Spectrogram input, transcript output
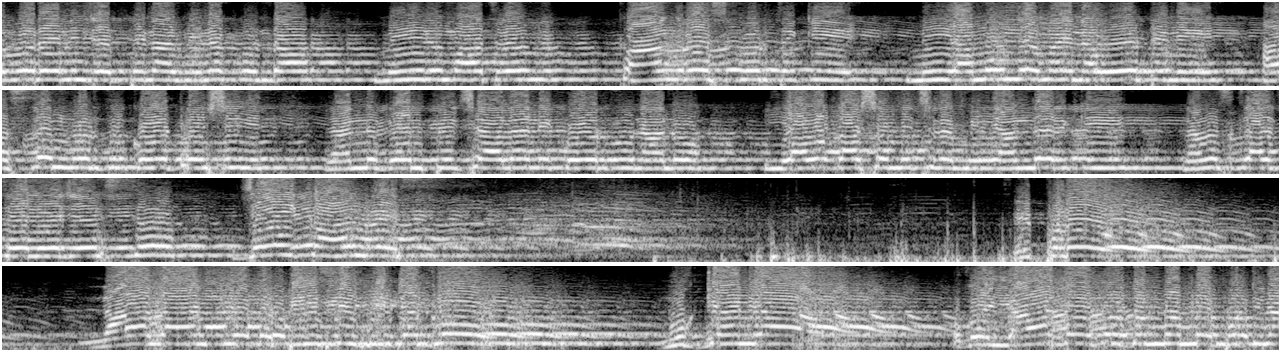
ఎవరెన్ని చెప్పినా వినకుండా మీరు మాత్రం కాంగ్రెస్ గుర్తుకి మీ అమూల్యమైన ఓటుని హస్తం గుర్తు కోటేసి నన్ను గెలిపించాలని కోరుతున్నాను ఈ అవకాశం ఇచ్చిన మీ అందరికీ నమస్కారం తెలియజేస్తూ జై కాంగ్రెస్. ఇప్పుడు నాలాంటి ఒక బీసీ బిడ్డకు ముఖ్యంగా ఒక యాదవ్ కుటుంబంలో పుట్టిన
